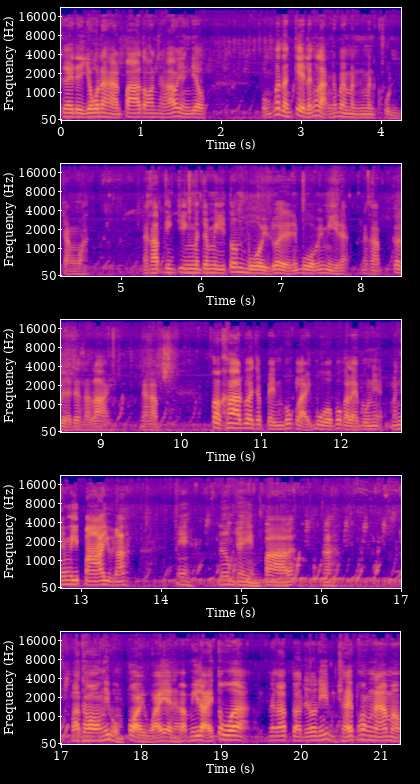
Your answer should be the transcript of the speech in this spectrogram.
เคยแต่โยนอาหารปลาตอนเช้าอย่างเดียว ผมก็สังเกตหลังๆทำไมมันมันขุ่นจังวะนะครับ จริง ๆ มันจะมีต้นบัวอยู่ด้วยแต่นี่บัวไม่มีแล้วนะครับ ก็เหลือแต่สาหร่ายนะครับ ก็คาดว่าจะเป็นพวกไหลบัวพวกอะไรพวกนี้มันยังมีปลาอยู่นะ นี่เริ่มจะเห็นปลาแล้วนะปลาทองที่ผมปล่อยไว้นะครับ มีหลายตัวนะครับ ตอนตอนนี้ผมใช้พ่องน้ำเอา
